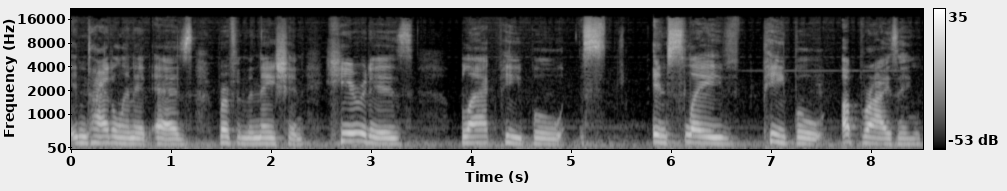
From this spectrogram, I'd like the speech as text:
entitling it as "Birth of the Nation." Here it is, black people, s- enslaved people, uprising.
